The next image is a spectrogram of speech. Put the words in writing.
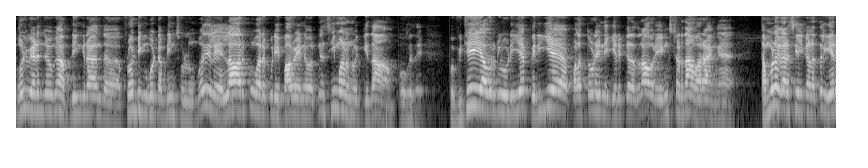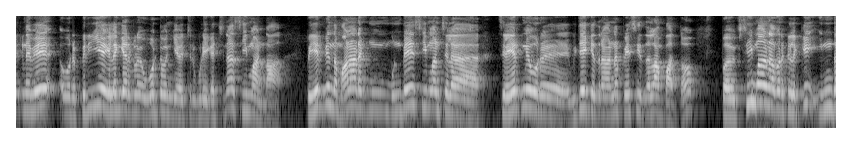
தோல்வி அடைஞ்சவங்க அப்படிங்கிற அந்த ஃப்ளோட்டிங் ஓட் அப்படின்னு சொல்லும்போது இதில் எல்லாருக்கும் வரக்கூடிய பார்வை என்ன இருக்குன்னு சீமானை நோக்கி தான் போகுது. இப்போ விஜய் அவர்களுடைய பெரிய பலத்தோடு இன்னைக்கு இருக்கிறதுல ஒரு யங்ஸ்டர் தான் வராங்க. தமிழக அரசியல் காலத்தில் ஏற்கனவே ஒரு பெரிய இளைஞர்களை ஓட்டு வங்கி வச்சிருக்கக்கூடிய கட்சினா சீமான் தான். இப்போ ஏற்கனவே இந்த மாநாடுக்கு முன்பே சீமான் சில சில ஏற்கனவே ஒரு விஜய்க்கு எதிரான பேசியதெல்லாம் பார்த்தோம். இப்போ சீமான் அவர்களுக்கு இந்த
